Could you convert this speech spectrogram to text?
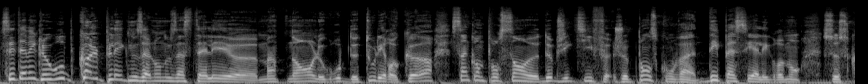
C'est avec le groupe Coldplay que nous allons nous installer euh, maintenant, le groupe de tous les records. 50% d'objectifs, je pense qu'on va dépasser allègrement ce score,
